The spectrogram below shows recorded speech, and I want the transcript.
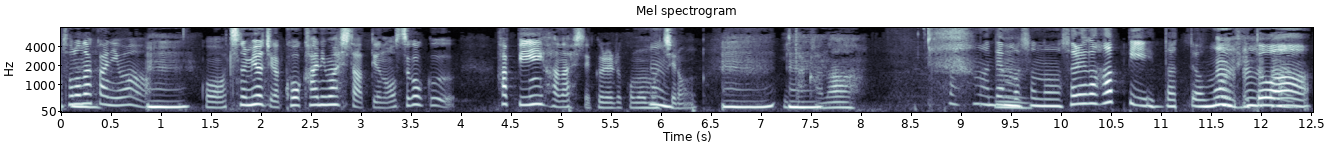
その中には、うん。こう、私の名字がこう変わりましたっていうのをすごく、ハッピーに話してくれる子ももちろんうん。いたかな。まあでもその、それがハッピーだって思う人は、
